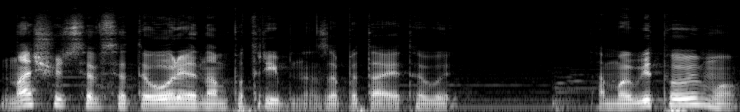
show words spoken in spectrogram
Нащо ця вся теорія нам потрібна, запитаєте ви? А ми відповімо.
